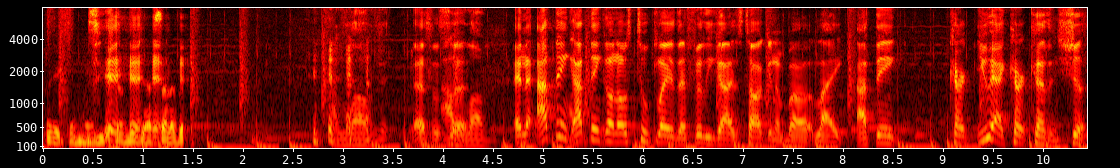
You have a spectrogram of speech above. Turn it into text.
Click and then you feel me? Just celebrate. I love it. That's what's I up. love it. And I think I think on those two plays that Philly guys is talking about, like I think Kirk, you had Kirk Cousins shook,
